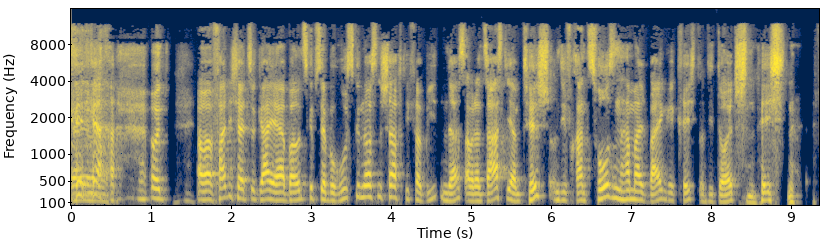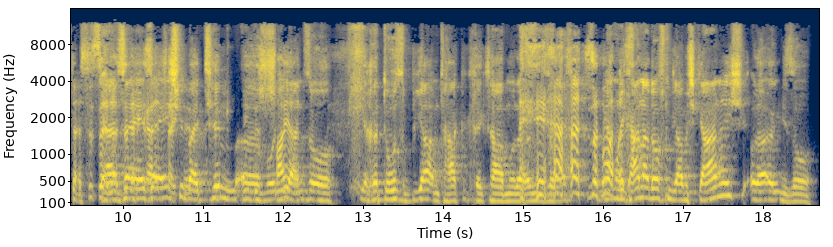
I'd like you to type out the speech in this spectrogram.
Ja, ja. Und, aber fand ich halt so geil. Ja, bei uns gibt's ja Berufsgenossenschaft, die verbieten das, aber dann saß die am Tisch und die Franzosen haben halt Wein gekriegt und die Deutschen nicht. ne? Das ist Ja, das ist ja, der ist ja ähnlich wie bei Tim, äh, wo die dann so ihre Dose Bier am Tag gekriegt haben oder irgendwie sowas. Ja, Die sowas. Amerikaner durften, glaube ich, gar nicht oder irgendwie so.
